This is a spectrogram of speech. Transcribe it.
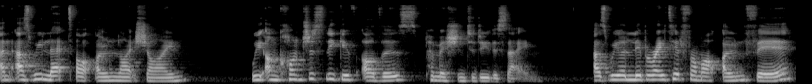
And as we let our own light shine, we unconsciously give others permission to do the same. As we are liberated from our own fear,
